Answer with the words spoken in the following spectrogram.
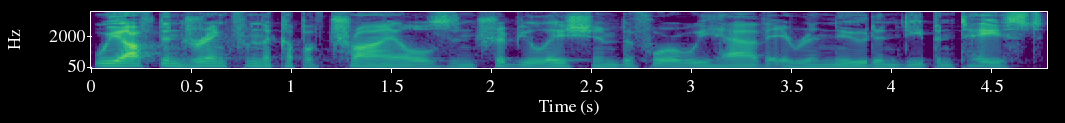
We often drink from the cup of trials and tribulation before we have a renewed and deepened taste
